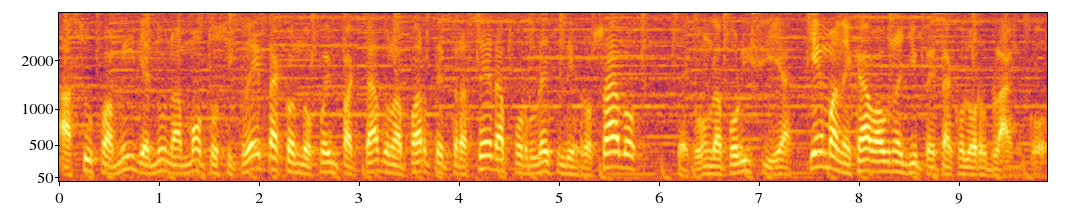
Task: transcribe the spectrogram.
a su familia en una motocicleta cuando fue impactado en la parte trasera por Leslie Rosado, según la policía, quien manejaba una jipeta color blanco.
